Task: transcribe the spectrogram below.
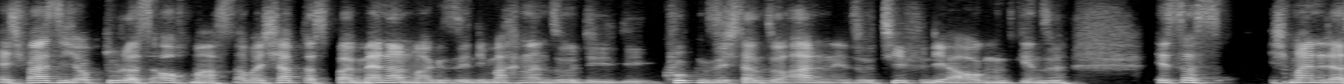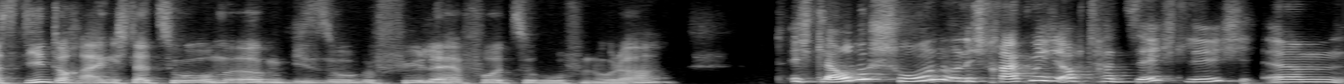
ich weiß nicht, ob du das auch machst, aber ich habe das bei Männern mal gesehen, die machen dann so, die, die gucken sich dann so an, so tief in die Augen und gehen so. Ist das, ich meine, das dient doch eigentlich dazu, um irgendwie so Gefühle hervorzurufen, oder? Ich glaube schon und ich frage mich auch tatsächlich, ähm,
